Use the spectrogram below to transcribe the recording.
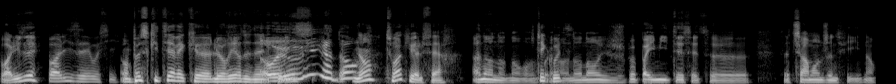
Pour Alizé. Pour Alizé aussi. On peut se quitter avec euh, le rire de Daniel Ah oui, oui, j'adore. Non, toi qui vas le faire. Ah non, non, non. t'écoute. voilà, non, non, je peux pas imiter cette, euh, cette charmante jeune fille, non.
